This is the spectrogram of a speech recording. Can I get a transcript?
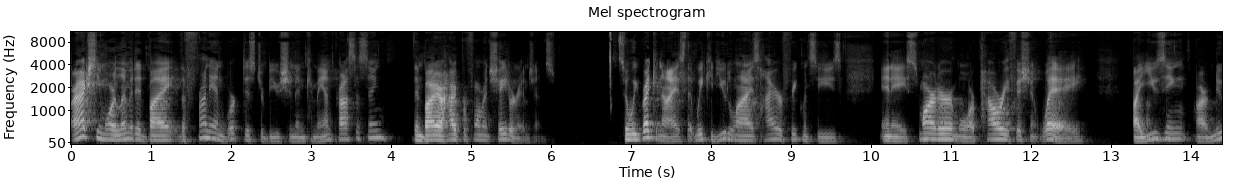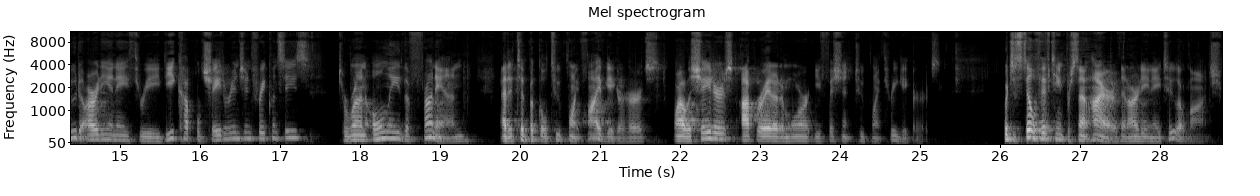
are actually more limited by the front-end work distribution and command processing than by our high performance shader engines. So we recognize that we could utilize higher frequencies in a smarter, more power efficient way by using our new to RDNA 3 decoupled shader engine frequencies to run only the front end at a typical 2.5 gigahertz, while the shaders operate at a more efficient 2.3 gigahertz, which is still 15% higher than RDNA 2 at launch.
